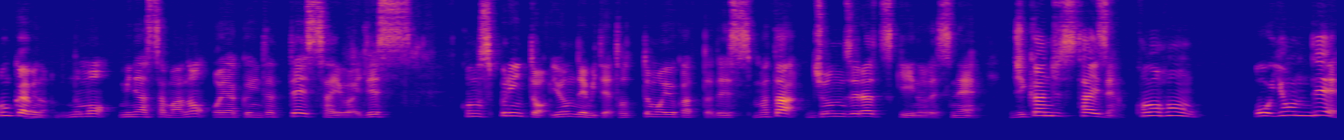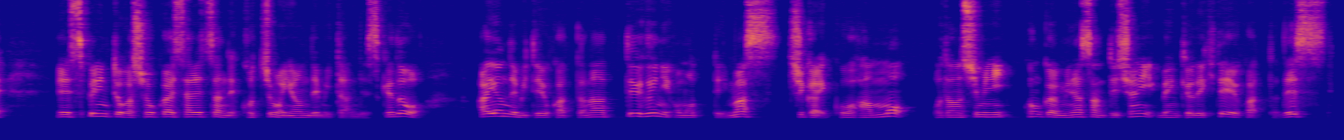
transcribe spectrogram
今回のも皆様のお役に立って幸いです。このスプリント読んでみてとっても良かったです。また、ジョン・ゼラツキーのですね、時間術大全、この本を読んで、スプリントが紹介されてたんで、こっちも読んでみたんですけど、あ、読んでみてよかったなっていうふうに思っています。次回後半もお楽しみに。今回は皆さんと一緒に勉強できてよかったです。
